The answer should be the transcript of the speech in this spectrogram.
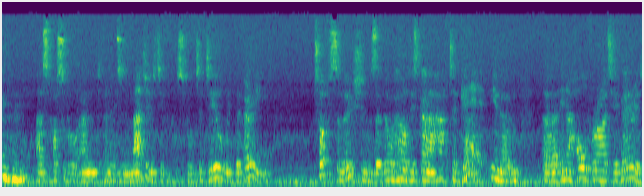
Mm-hmm. as possible and, and as imaginative as possible to deal with the very tough solutions that the world is going to have to get, you know, uh, in a whole variety of areas.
